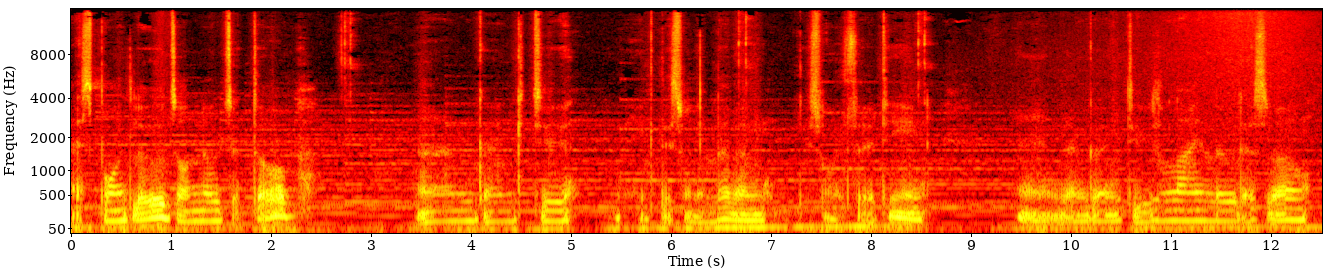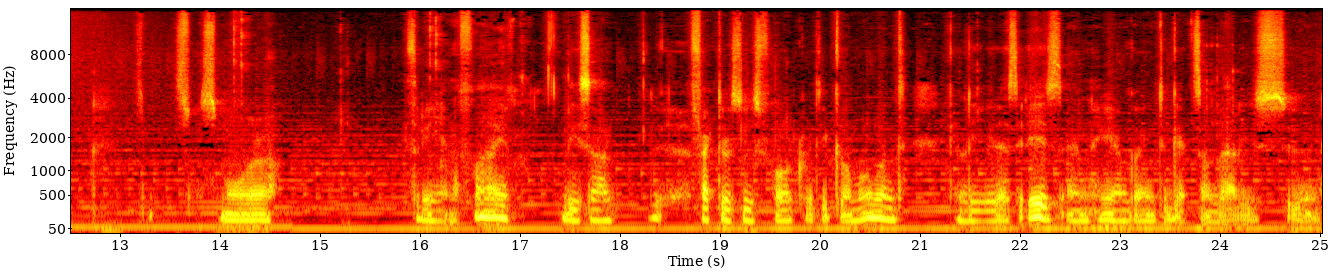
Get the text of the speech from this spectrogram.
as point loads on nodes at top. I'm going to make this one 11, this one 13, and I'm going to use line load as well. Smaller 3 and 5. These are uh, factors used for critical moment can leave it as it is and here I'm going to get some values soon.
